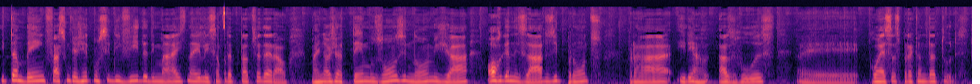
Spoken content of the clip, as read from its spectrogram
e também faz com que a gente não se divida demais na eleição para deputado federal. Mas nós já temos 11 nomes já organizados e prontos para irem às ruas é, com essas pré-candidaturas.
